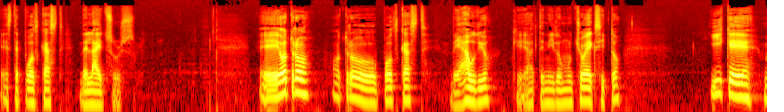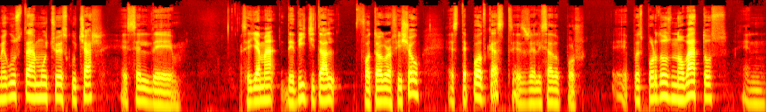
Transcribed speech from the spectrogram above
este podcast de Light Source. Eh, otro, otro podcast de audio que ha tenido mucho éxito y que me gusta mucho escuchar es el de se llama The Digital Photography Show. Este podcast es realizado por, eh, pues por dos novatos en,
